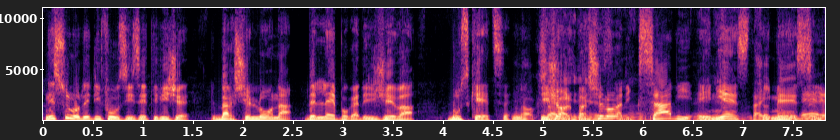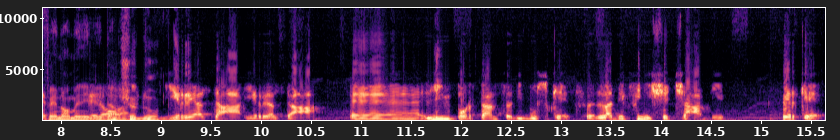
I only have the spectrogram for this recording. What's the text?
Nessuno dei tifosi se ti dice il Barcellona dell'epoca ti diceva Busquets, No, Xavi il e Barcellona Iniesta, di Xavi e Iniesta, Eh, i Messi, i fenomeni però davanti. c'è dubbio. In realtà, in realtà eh, l'importanza di Busquets la definisce Xavi. Perché?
